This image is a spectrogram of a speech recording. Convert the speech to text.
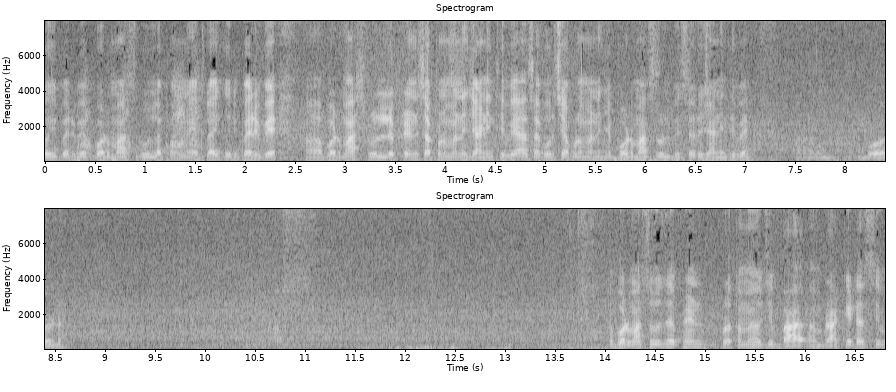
କହିପାରିବେ ବଡ଼ମାସ୍ ରୁଲ୍ ଆପଣମାନେ ଆପ୍ଲାଏ କରିପାରିବେ ବଡ଼ମାସ୍ ରୁଲ୍ରେ ଫ୍ରେଣ୍ଡସ୍ ଆପଣମାନେ ଜାଣିଥିବେ ଆଶା କରୁଛି ଆପଣମାନେ ବଡ଼ମାସ୍ ରୁଲ୍ ବିଷୟରେ ଜାଣିଥିବେ ବଡ଼ তো বডমাস রুলসে ফ্রেন্ড প্রথমে হচ্ছে ব্রাকেট আসব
